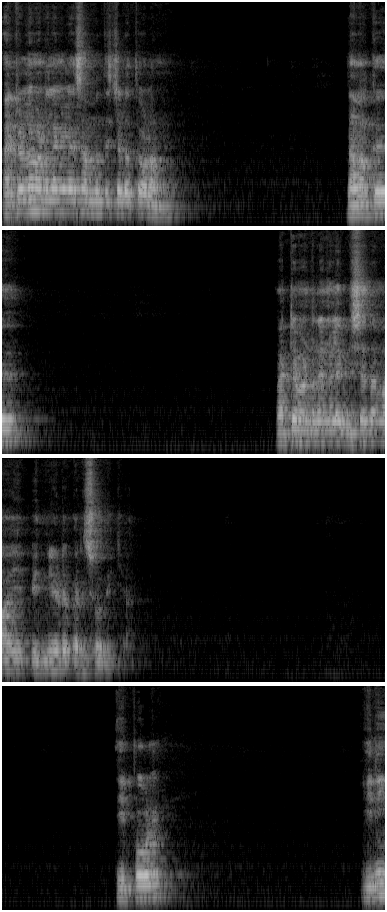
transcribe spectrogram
മറ്റുള്ള മണ്ഡലങ്ങളെ സംബന്ധിച്ചിടത്തോളം നമുക്ക് മറ്റു മണ്ഡലങ്ങളെ വിശദമായി പിന്നീട് പരിശോധിക്കാം. ഇപ്പോൾ ഇനി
